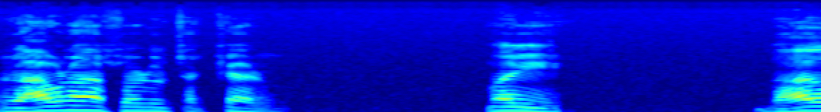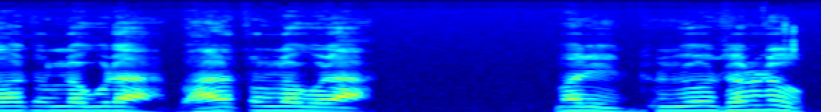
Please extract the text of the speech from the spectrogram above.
రావణాసురుడు చచ్చాడు. మరి భాగవతంలో కూడా భారతంలో కూడా మరి దుర్యోధనుడు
